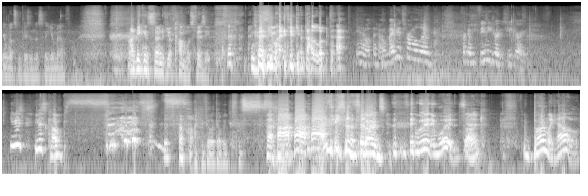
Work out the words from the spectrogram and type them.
you can put some fizziness in your mouth. I'd be concerned if your cum was fizzy. you might need to get that looked at. Yeah, what the hell? Maybe it's from all the freaking fizzy drinks you drink. You just, you just cum. I can feel it coming. it burns. It would, it would. It'd suck. It would burn like hell.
